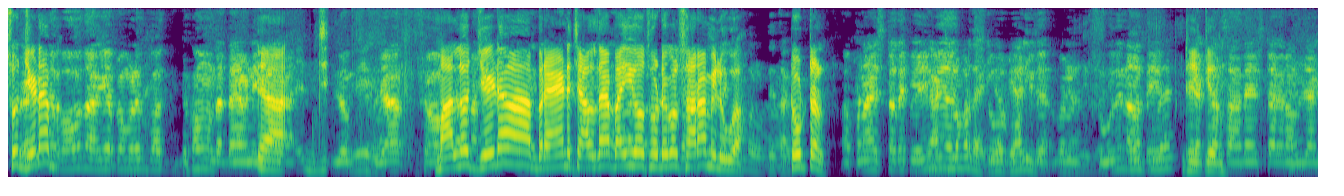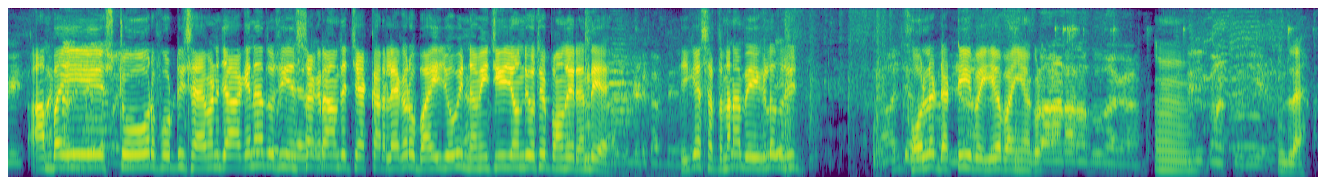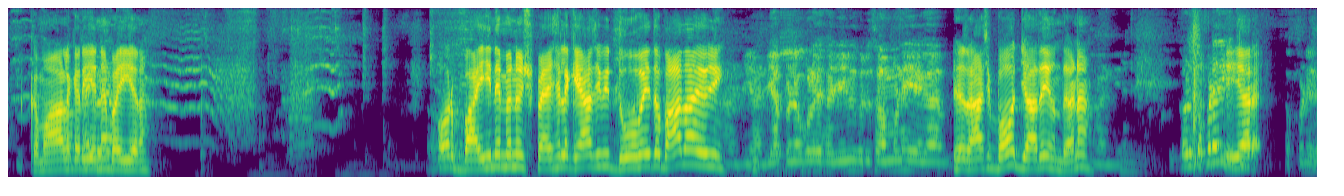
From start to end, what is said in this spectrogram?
ਸੋ ਜਿਹੜਾ ਬਹੁਤ ਆ ਗਿਆ ਆਪਣੇ ਕੋਲੇ ਦਿਖਾਉਣ ਦਾ ਟਾਈਮ ਨਹੀਂ ਹੈਗਾ। ਜ- ਮੰਨ ਲਓ ਜਿਹੜਾ ਬ੍ਰਾਂਡ ਚੱਲਦਾ ਹੈ ਬਾਈ ਉਹ ਤੁਹਾਡੇ ਕੋਲ ਸਾਰਾ ਮਿਲੂਗਾ। ਟੋਟਲ ਆਪਣਾ ਇੰਸਟਾ ਤੇ ਪੇਜ ਵੀ ਹੈ ਸਟੋਰ ਸ਼ੂ ਦੇ ਨਾਮ ਤੇ ਠੀਕ ਹੈ ਕਰ ਸਕਦੇ ਆ ਇੰਸਟਾਗ੍ਰਾਮ ਤੇ ਜਾ ਕੇ। ਆ ਬਾਈ ਸਟੋਰ 47 ਜਾ ਕੇ ਨਾ ਤੁਸੀਂ ਇੰਸਟਾਗ੍ਰam ਤੇ ਚੈੱਕ ਕਰ ਲਿਆ ਕਰੋ ਬਾਈ ਜੋ ਵੀ ਨਵੀਂ ਚੀਜ਼ ਆਉਂਦੀ ਉੱਥੇ ਪਾਉਂਦੇ ਰਹਿੰਦੇ ਆ। ਠੀਕ ਹੈ ਸਤਨਾਮ ਵੇਖ ਲਓ ਤੁਸੀਂ। ਫੁੱਲ ਡੱਟੀ ਪਈ ਆ ਬਾਈਆਂ ਕੋਲ। 1800 ਦਾ ਹੈਗਾ। ਹੂੰ। ਇਹ ਵੀ 500 ਦੀ ਹੈ। ਲੈ ਕਮਾਲ ਕਰੀ ਇਹਨੇ ਬਾਈ ਯਾਰ। ਔਰ ਬਾਈ ਨੇ ਮੈਨੂੰ ਸਪੈਸ਼ਲ ਕਿਹਾ ਸੀ ਵੀ 2 ਵਜੇ ਤੋਂ ਬਾਅਦ ਆਇਓ ਜੀ। ਹਾਂਜੀ ਹਾਂਜੀ ਆਪਣੇ ਕੋਲੇ ਹਜੇ ਵੀ ਤੁਹਾਡੇ ਸਾਹਮਣੇ ਹੀ ਹੈਗਾ। ਰਸ਼ ਬਹੁਤ ਜ਼ਿਆਦਾ ਹੁੰਦਾ ਨਾ। ਹਾਂਜੀ। ਯਾਰ ਕੱਪੜੇ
